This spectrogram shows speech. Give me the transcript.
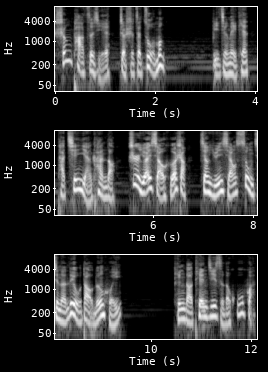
生怕自己这是在做梦。毕竟那天他亲眼看到智远小和尚将云翔送进了六道轮回。听到天机子的呼唤，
